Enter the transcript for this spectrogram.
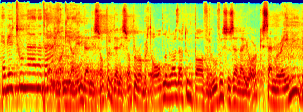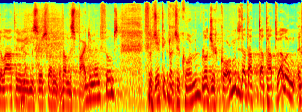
hebben jullie toen eh, naar daar Maar niet alleen Dennis Hopper, Dennis Hopper, Robert Altman was daar toen, Paul Verhoeven, Susanna York, Sam Raimi, de latere regisseurs van, van de Spider-Man-films. Vergeet ik. Roger Corman. Roger Corman, dus dat, dat, dat had wel een, een,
